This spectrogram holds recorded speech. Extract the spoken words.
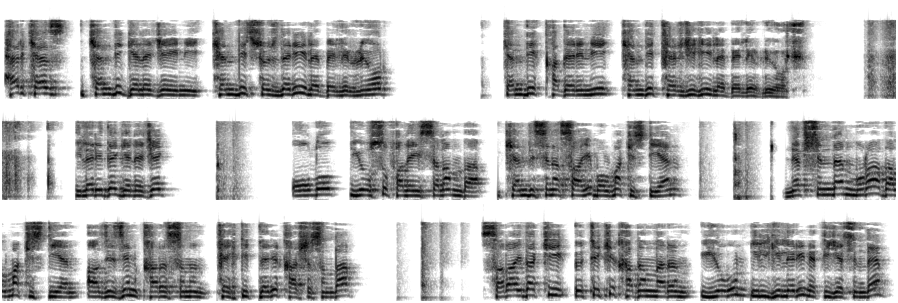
herkes kendi geleceğini kendi sözleriyle belirliyor, kendi kaderini kendi tercihiyle belirliyor. İleride gelecek oğlu Yusuf Aleyhisselam da kendisine sahip olmak isteyen, nefsinden murad almak isteyen Aziz'in karısının tehditleri karşısında saraydaki öteki kadınların yoğun ilgileri neticesinde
